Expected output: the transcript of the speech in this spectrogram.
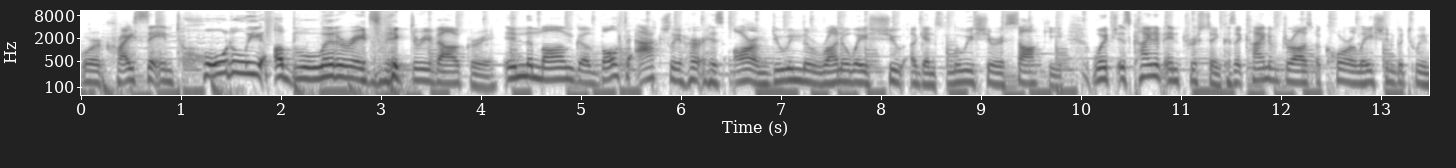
where Curse Satan totally obliterates Victory Valkyrie. In the manga, Valt actually hurt his arm doing the runaway shoot against Louis Shirasagi, which is kind of interesting because it kind of draws a correlation between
